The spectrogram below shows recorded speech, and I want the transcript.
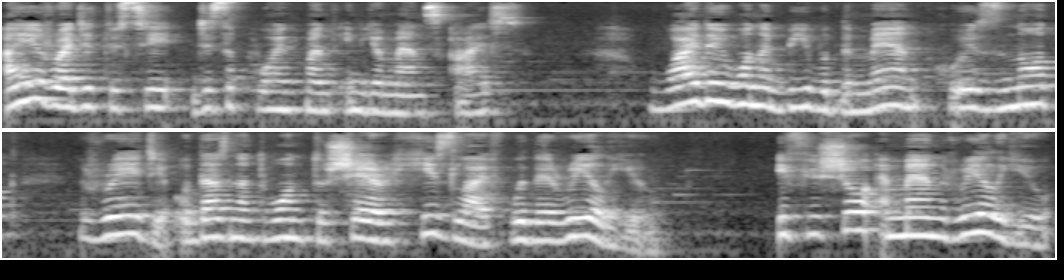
Are you ready to see disappointment in your man's eyes? Why do you want to be with the man who is not ready or does not want to share his life with the real you. If you show a man real you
